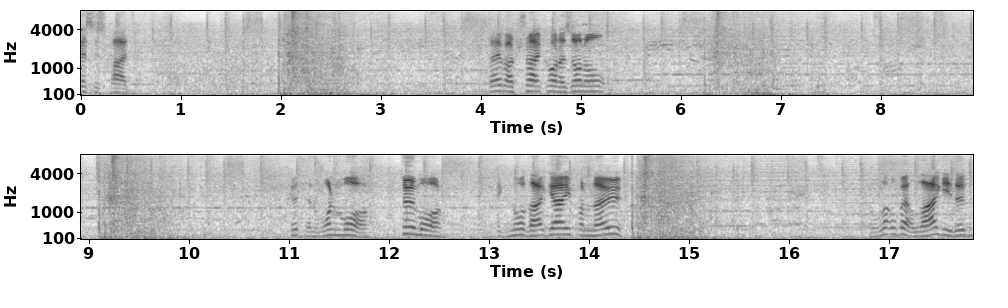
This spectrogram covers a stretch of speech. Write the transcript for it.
This is bad. Diver track horizontal. Good, and one more. Two more. Ignore that guy for now. A little bit laggy, dude.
